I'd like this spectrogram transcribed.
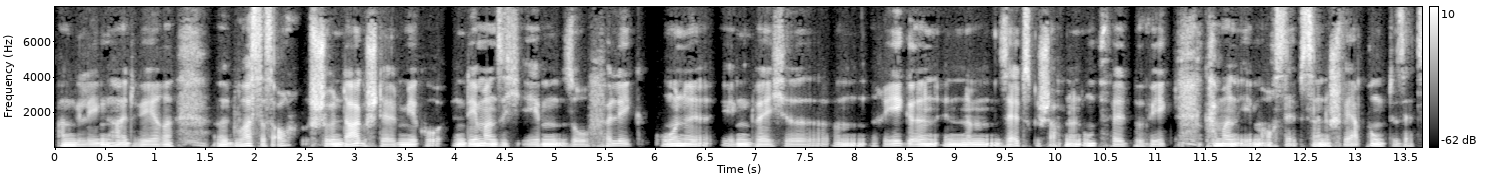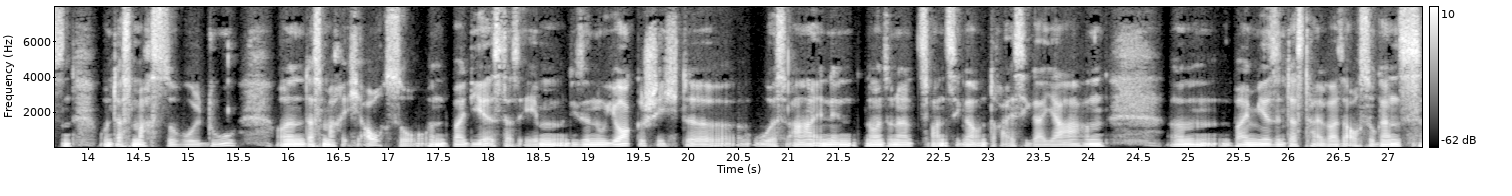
Angelegenheit wäre. Äh, du hast das auch schön dargestellt, Mirko, indem man sich eben so völlig ohne irgendwelche ähm, Regeln in einem selbstgeschaffenen Umfeld bewegt, kann man eben auch selbst seine Schwerpunkte setzen. Und das machst sowohl du und das mache ich auch so. Und bei dir ist das eben diese New York-Geschichte, USA in den 1920er und 30er Jahren. Ähm, bei mir sind das teilweise auch so ganz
